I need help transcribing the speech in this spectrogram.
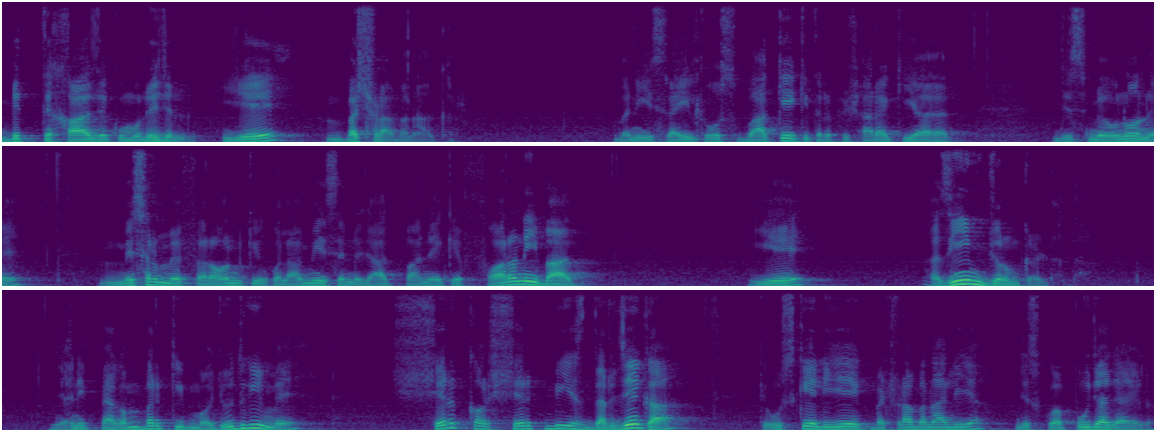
बित खाज कुम रिजल ये बछड़ा बनाकर। बनी इसराइल के उस वाक़े की तरफ़ इशारा किया है, जिसमें उन्होंने मिस्र में फ़िरौन की ग़ुलामी से निजात पाने के फ़ौर ही बाद ये अजीम जुर्म कर डाला। यानी पैगंबर की मौजूदगी में शिरक और शिरक भी इस दर्जे का कि उसके लिए एक बछड़ा बना लिया, जिसको अब पूजा जाएगा।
